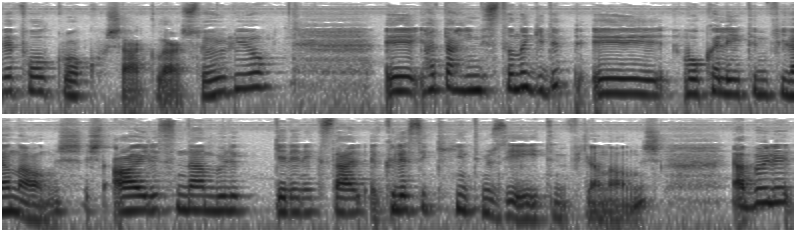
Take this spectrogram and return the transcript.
ve folk rock şarkılar söylüyor. E, hatta Hindistan'a gidip e, vokal eğitimi falan almış. İşte ailesinden böyle geleneksel e, klasik Hint müziği eğitimi falan almış. Ya böyle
